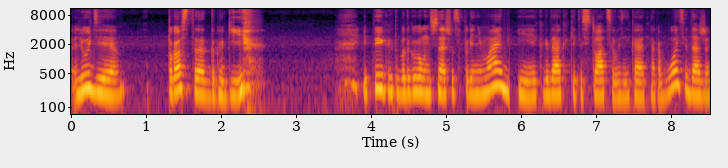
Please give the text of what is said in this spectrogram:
люди просто другие. И ты как-то по-другому начинаешь воспринимать. И когда какие-то ситуации возникают на работе даже,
